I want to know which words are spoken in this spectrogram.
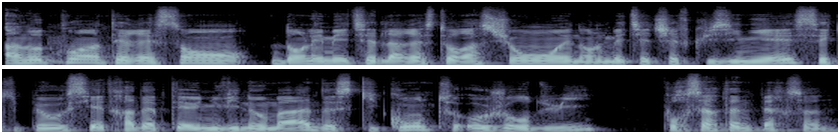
Un autre point intéressant dans les métiers de la restauration et dans le métier de chef cuisinier, c'est qu'il peut aussi être adapté à une vie nomade, ce qui compte aujourd'hui pour certaines personnes.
